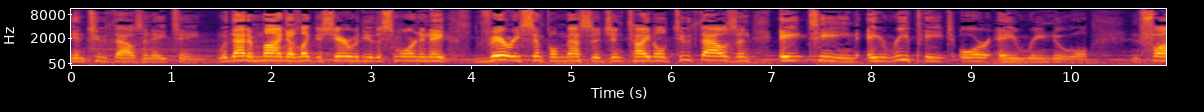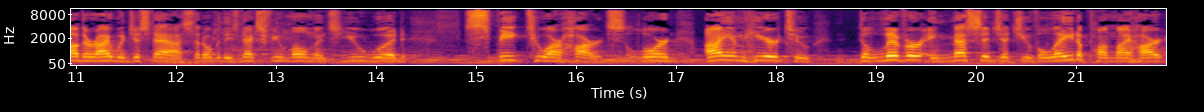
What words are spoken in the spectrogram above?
in 2018. With that in mind, I'd like to share with you this morning a very simple message entitled 2018 A Repeat or a Renewal. And Father, I would just ask that over these next few moments you would speak to our hearts. Lord, I am here to deliver a message that you've laid upon my heart,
